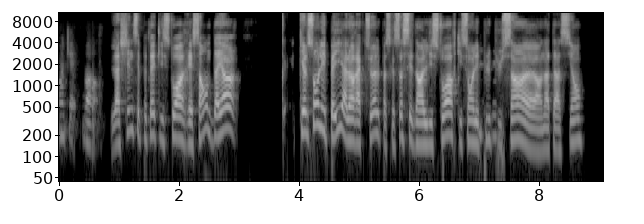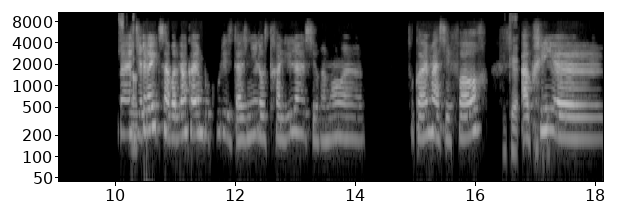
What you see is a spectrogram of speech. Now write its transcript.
Ah, ok. Bon. La Chine, c'est peut-être l'histoire récente. D'ailleurs, quels sont les pays à l'heure actuelle? Parce que ça, c'est dans l'histoire qui sont les plus puissants euh, en natation. Ben, je dirais que ça revient quand même beaucoup, les États-Unis l'Australie, là, c'est vraiment, euh, sont quand même assez forts. Après, euh,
